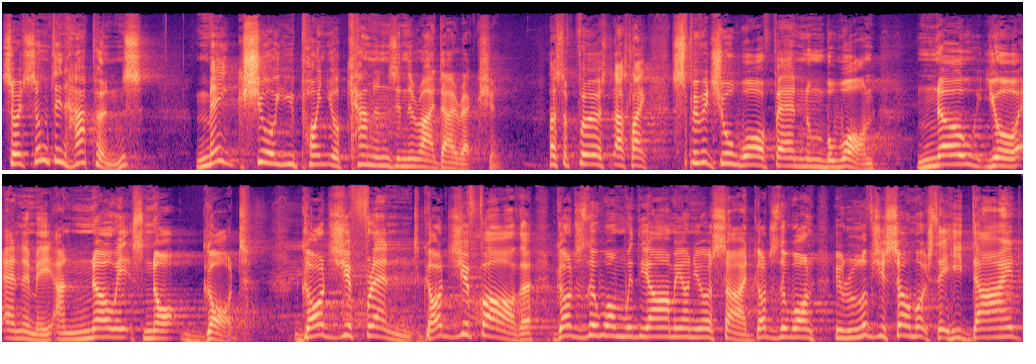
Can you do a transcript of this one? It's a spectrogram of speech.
So if something happens, make sure you point your cannons in the right direction. That's the first, that's like spiritual warfare number one. Know your enemy and know it's not God. God's your friend. God's your father. God's the one with the army on your side. God's the one who loves you so much that he died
